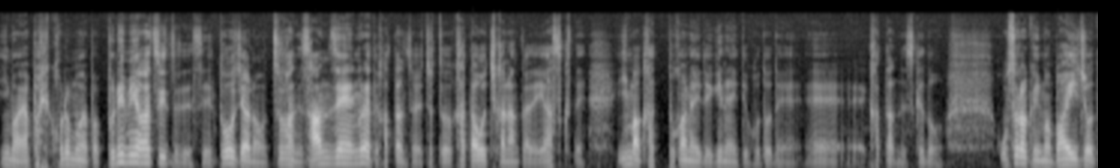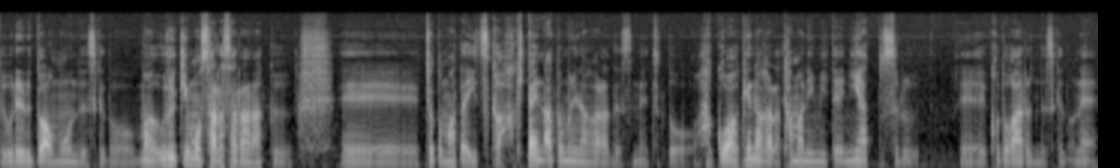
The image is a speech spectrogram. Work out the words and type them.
今やっぱりこれもやっぱプレミアがついててですね、当時あの通販で3000円ぐらいで買ったんですよ。ちょっと型落ちかなんかで安くて、今買っとかないといけないということで、えー、買ったんですけど、おそらく今倍以上で売れるとは思うんですけど、まあ売る気もさらさらなく、えー、ちょっとまたいつか履きたいなと思いながらですね、ちょっと箱を開けながらたまに見てニヤッとするえー、ことがあるんですけどね。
